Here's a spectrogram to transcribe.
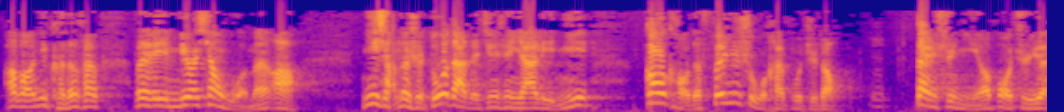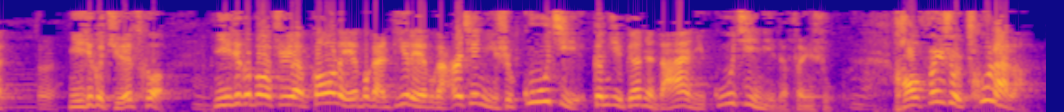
阿宝，你可能还，你比如说像我们啊，你想那是多大的精神压力，你。高考的分数还不知道，但是你要报志愿，对，你这个决策，你这个报志愿高了也不敢，低了也不敢，而且你是估计根据标准答案，你估计你的分数，好分数出来了，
